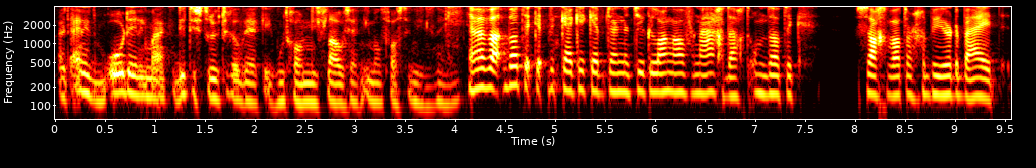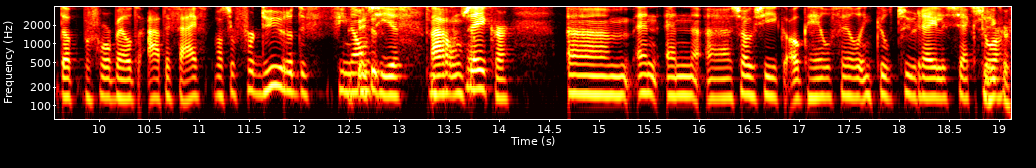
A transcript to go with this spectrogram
uiteindelijk de beoordeling maken. Dit is structureel werk. Ik moet gewoon niet flauw zijn. Iemand vast in dienst nemen. Ja, maar wat, wat ik, kijk, ik heb daar natuurlijk lang over nagedacht. Omdat ik zag wat er gebeurde bij dat bijvoorbeeld AT5... was er voortdurend de financiën waren onzeker. Um, en en uh, zo zie ik ook heel veel in culturele sector. Zeker,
